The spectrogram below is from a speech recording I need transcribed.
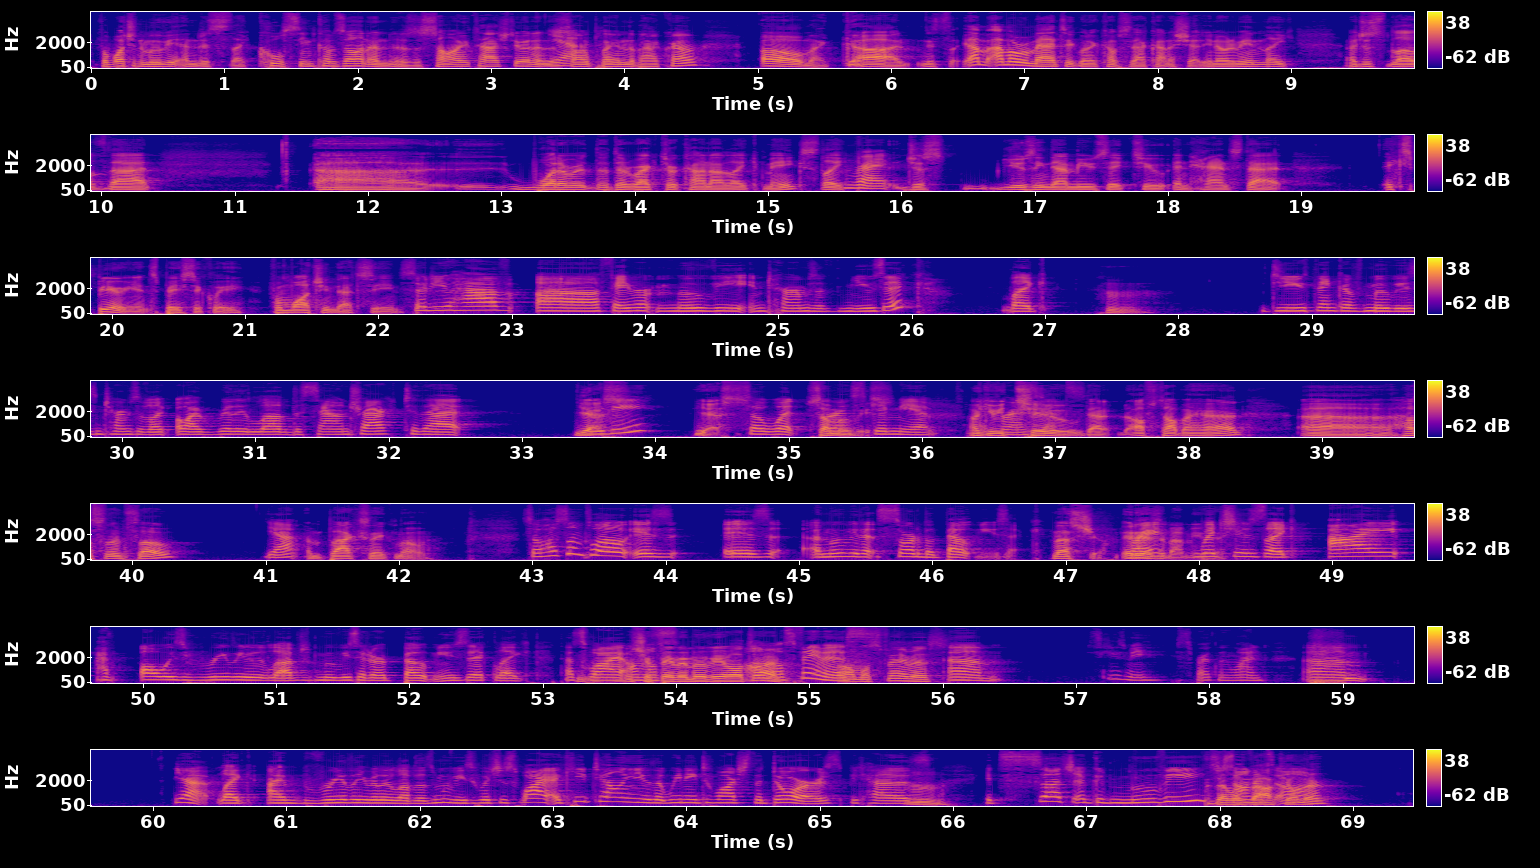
if I'm watching a movie and this like cool scene comes on and there's a song attached to it and there's Yeah. a song playing in the background. Oh my god! It's like I'm I'm a romantic when it comes to that kind of shit. You know what I mean? Like I just love that. Uh, whatever the director kind of like makes, like Right. just using that music to enhance that experience, basically from watching that scene. so do you have a favorite movie in terms of music like Hmm. Do you think of movies in terms of like oh i really love the soundtrack to that Yes. movie Yes. so what Some for movies. give me a I'll a give you two instance. that off the top of my head. Uh, Hustle and Flow yeah and Black Snake Moan. So Hustle and Flow is is a movie that's sort of about music. That's true. It is right? about music. Which is like I have always really, really loved movies that are about music. Like that's why What's almost your favorite movie of all time? almost famous. Almost famous. um excuse me, sparkling wine. Um yeah, like I really, really love those movies, which is why I keep telling you that we need to watch The Doors because it's such a good movie. Mm. is that just with on Val its own. Kilmer?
